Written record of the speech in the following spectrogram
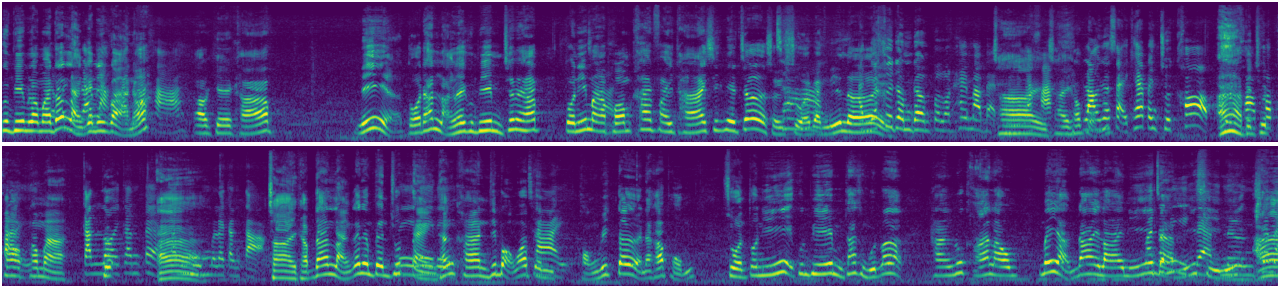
คุณพิมพ์เรามาด้านหลังกันดีกว่าเนาะด้หลังคโอเคครับ นี่ตัวด้านหลังเลยคุณพิมพ์ใช่ไหมครับ ตัวนี้มาใช่พร้อมคาดไฟท้ายซิกเนเจอร์สวยใช่ๆแบบนี้เลอันยนี้คือเดิมๆตัวรถให้มาแบบนี้นะคะใช่ใช่ครับผมเราจะใส่แค่เป็นชุดครอบอ่าเป็นชุดครอบเข้ามา กันรอยกันแตกอ่ากันมุมอะไรต่างใช่ครับ ด้านหลังก็ยังเป็นชุดนี่แต่งนี่ทั้งคันที่บอกว่าเป็นใช่ของวิกเตอร์นะครับผมส่วนตัวนี้คุณพิมพ์ถ้าสมมติว่า ทางลูกค้าเราไม่อยากได้ลายนี้มันแบจะบมีอีนี้กแบบสีหนึ่นี้งใช่ไหม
